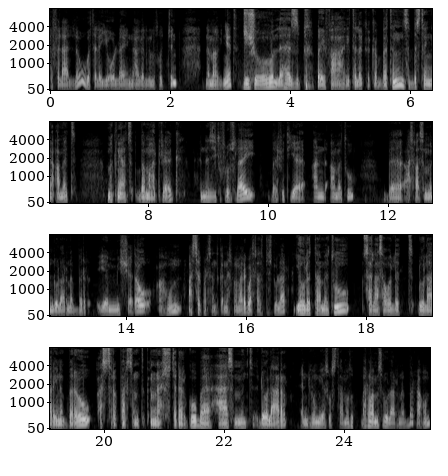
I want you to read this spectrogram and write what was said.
ክፍል አለው። በተለይ የኦንላይን አገልግሎቶችን ለማግኘት ጂሾ ለህዝብ በይፋ የተለቀቀበትን ስድስተኛ ዓመት ምክንያት በማድረግ እነዚህ ክፍሎች ላይ በፊት የአንድ አመቱ በ18 ዶላር ነበር የሚሸጠው። አሁን 10 percent ቅናሽ በማድረግ በ16 ዶላር የሁለት አመቱ 32 ዶላር የነበረው 10 percent ቅናሽ ተደርጎ በ28 ዶላር እንዲሁም የሶስት አመቱ በ45 ዶላር ነበር። አሁን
